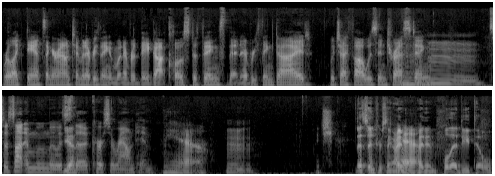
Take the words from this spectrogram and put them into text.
were like dancing around him and everything and whenever they got close to things then everything died which I thought was interesting. Mm-hmm. So it's not Amumu, it's Yeah. the curse around him. Yeah. Which That's interesting. Yeah. I, I didn't pull that detail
